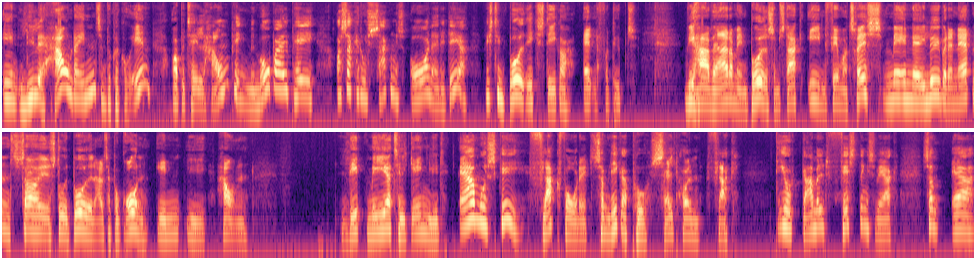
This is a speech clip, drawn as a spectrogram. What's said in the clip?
en lille havn derinde, som du kan gå ind og betale havnpenge med MobilePay, og så kan du sagtens overnatte der, hvis din båd ikke stikker alt for dybt. Vi har været der med en båd, som stak 1,65, men øh, i løbet af natten så øh, stod båden altså på grund inde i havnen. Lidt mere tilgængeligt er måske Flakfortet, som ligger på Saltholm Flak. det er jo et gammelt fæstningsværk, som er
